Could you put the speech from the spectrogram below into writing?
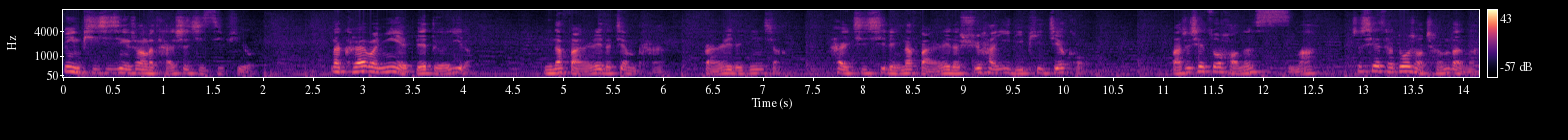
硬脾气劲上了台式机 CPU。那 Clever 你也别得意了，你那反人类的键盘、反人类的音响，还有 G 七零那反人类的虚焊 EDP 接口，把这些做好能死吗？这些才多少成本呢？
